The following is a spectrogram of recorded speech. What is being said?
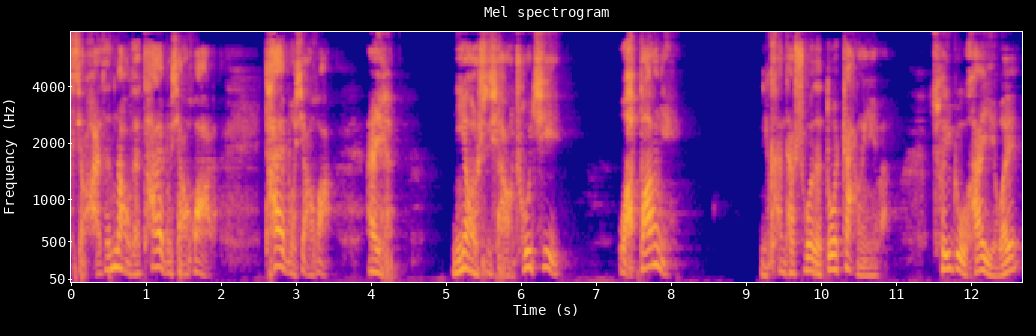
小孩子闹得太不像话了，太不像话！哎呀，你要是想出气，我帮你。你看他说的多仗义吧？崔柱还以为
